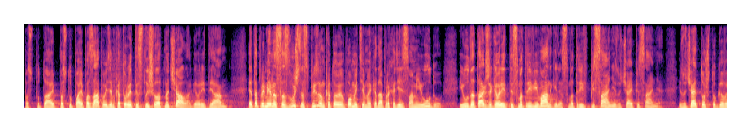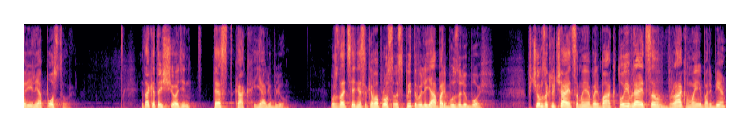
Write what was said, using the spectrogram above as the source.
Поступай, поступай по заповедям, которые ты слышал от начала, говорит Иоанн. Это примерно созвучно с призывом, который, помните, мы когда проходили с вами Иуду. Иуда также говорит, ты смотри в Евангелие, смотри в Писание, изучай Писание, изучай то, что говорили апостолы. Итак, это еще один тест, как я люблю. Можно задать себе несколько вопросов. Испытываю ли я борьбу за любовь? В чем заключается моя борьба? Кто является враг в моей борьбе?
